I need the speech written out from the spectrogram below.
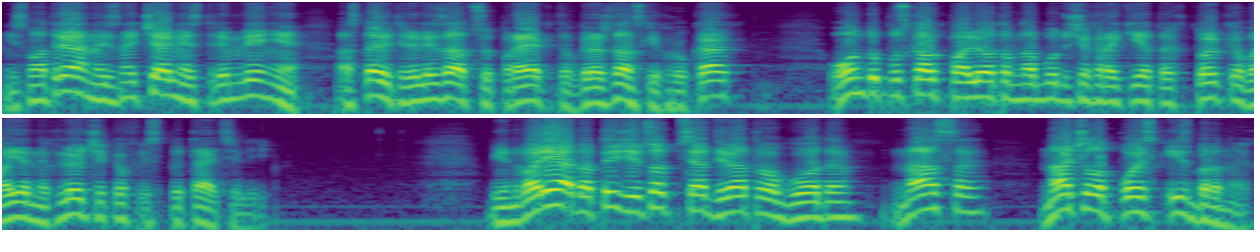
несмотря на изначальное стремление оставить реализацию проекта в гражданских руках, он допускал к полетам на будущих ракетах только военных летчиков-испытателей. В январе 1959 года НАСА начало поиск избранных,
